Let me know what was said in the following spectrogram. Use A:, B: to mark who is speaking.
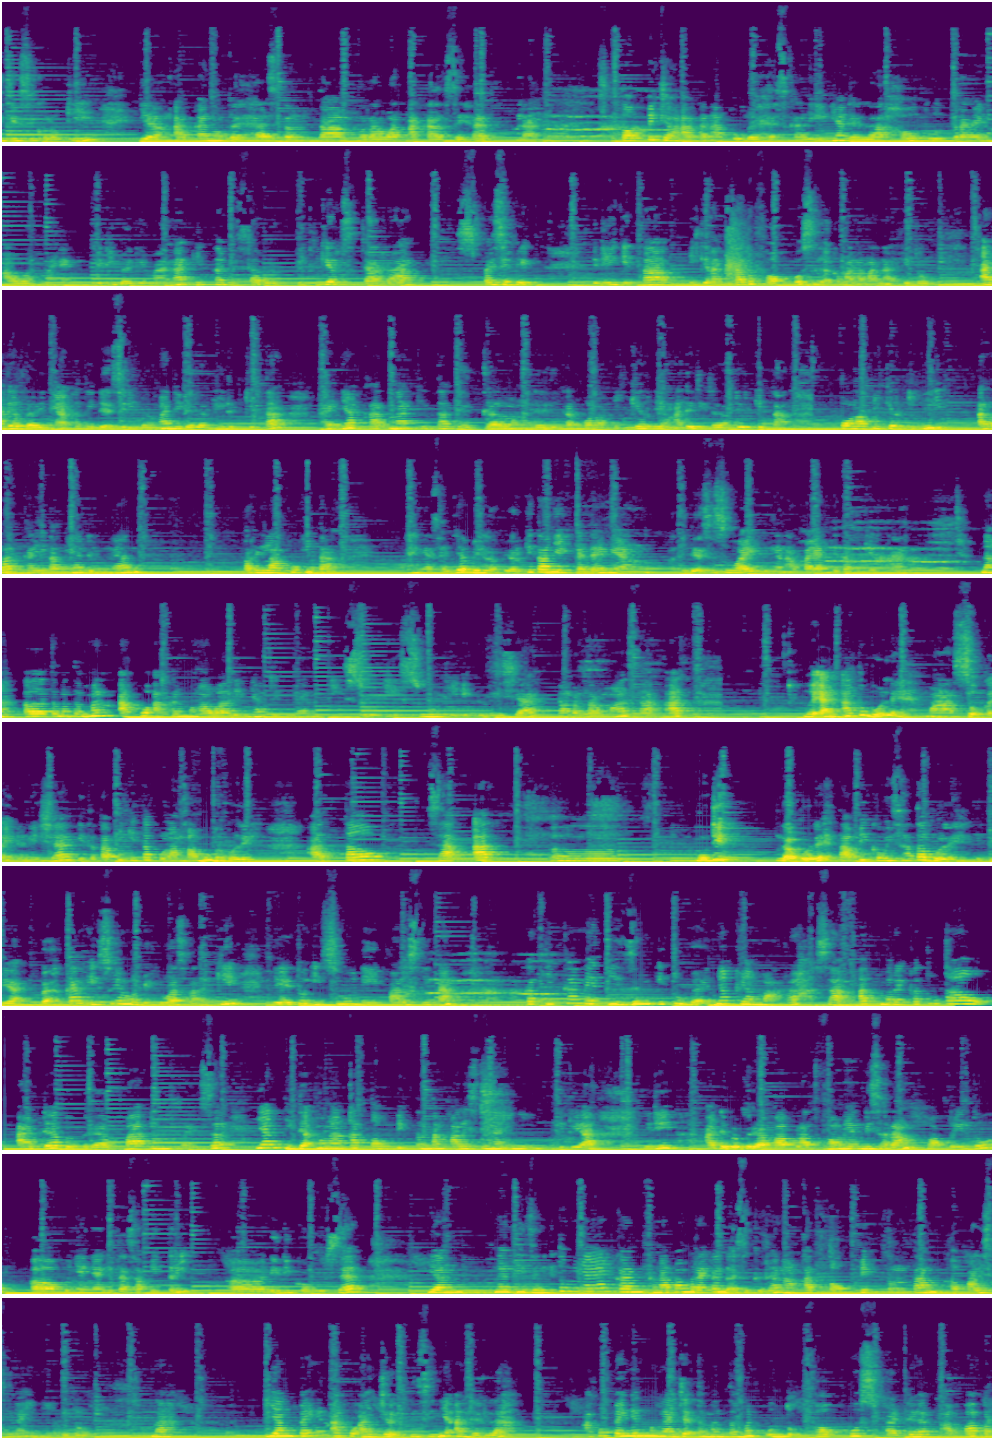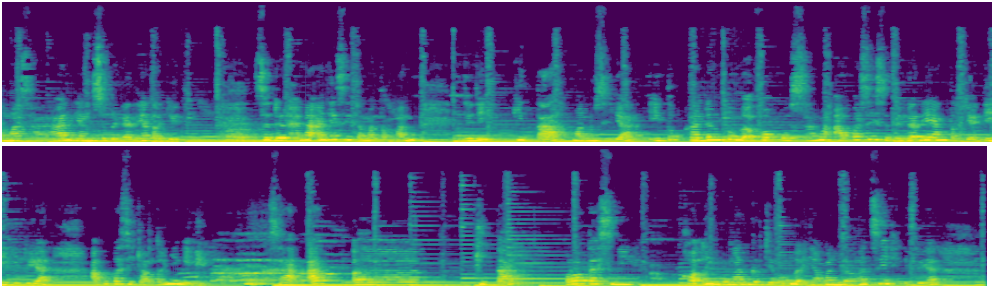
A: Positif Psikologi yang akan membahas tentang merawat akal sehat. Nah, topik yang akan aku bahas kali ini adalah how to train our mind. Jadi bagaimana kita bisa berpikir secara spesifik. Jadi kita pikiran kita tuh fokus nggak ke mana-mana gitu. Ada banyak ketidakseimbangan di dalam hidup kita hanya karena kita gagal mengendalikan pola pikir yang ada di dalam diri kita. Pola pikir ini erat kaitannya dengan perilaku kita. Hanya saja behavior kita nih kadang yang tidak sesuai dengan apa yang kita pikirkan. Nah, eh, teman-teman, aku akan mengawalinya dengan isu-isu di Indonesia. Yang pertama saat WNA tuh boleh masuk ke Indonesia gitu, tapi kita pulang kamu nggak boleh. Atau saat uh, mudik nggak boleh, tapi ke wisata boleh gitu ya. Bahkan isu yang lebih luas lagi yaitu isu di Palestina. Ketika netizen itu banyak yang marah saat mereka tuh tahu ada beberapa influencer yang tidak mengangkat topik tentang Palestina ini gitu ya. Jadi ada beberapa platform yang diserang. Waktu itu uh, punyanya Nita Sapitri uh, Deddy Kobuser yang netizen itu menyayangkan kenapa mereka nggak segera ngangkat topik tentang uh, Palestina ini gitu nah yang pengen aku ajak di sini adalah aku pengen mengajak teman-teman untuk fokus pada apa permasalahan yang sebenarnya terjadi. Sederhana aja sih teman-teman. Jadi kita manusia itu kadang tuh nggak fokus sama apa sih sebenarnya yang terjadi gitu ya. Aku kasih contohnya gini. Saat uh, kita protes nih, kok lingkungan kerjaku nggak nyaman banget sih gitu ya.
